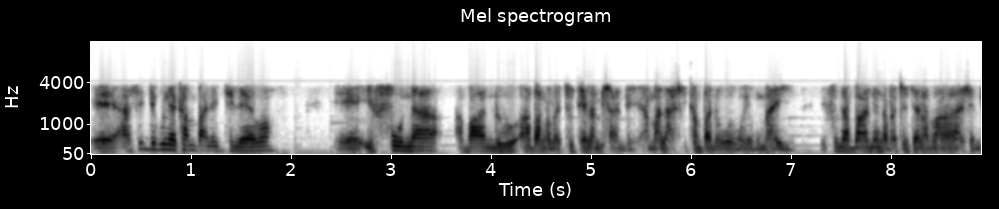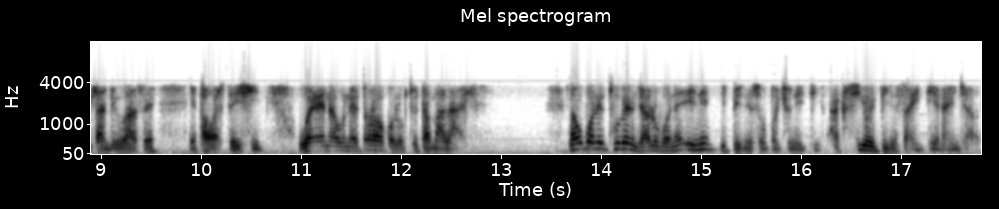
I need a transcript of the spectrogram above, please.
eh asithi kunekhampani ethileko eh ifuna abantu abangabathuthela mhlambe amalahle. Ikhampani yokumayini ifuna abantu engabathuthela amalahle mhlambe iwase e-power station. Wena unetroko lokuthutha amalahle. Na ubona ithuba elinjalo ubona ini? I-business opportunity. Akusiyo i-business idea nayinjalo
